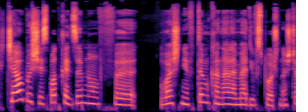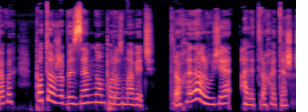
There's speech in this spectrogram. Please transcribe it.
chciałby się spotkać ze mną w, właśnie w tym kanale mediów społecznościowych, po to, żeby ze mną porozmawiać trochę na luzie, ale trochę też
